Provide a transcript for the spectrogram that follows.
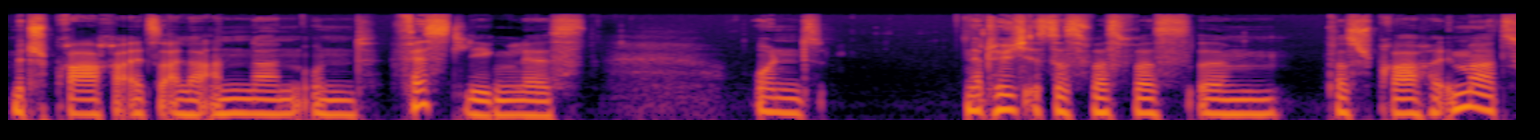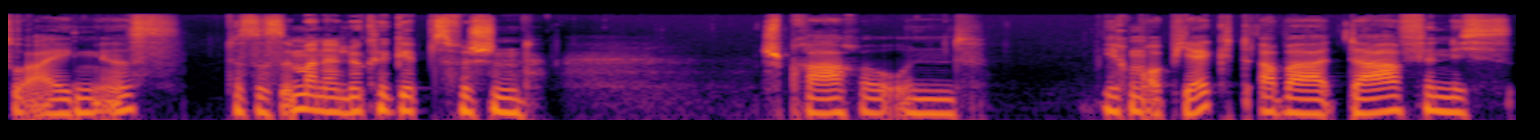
mit Sprache als alle anderen und festlegen lässt. Und natürlich ist das was, was, ähm, was Sprache immer zu eigen ist, dass es immer eine Lücke gibt zwischen Sprache und ihrem Objekt, aber da finde ich es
